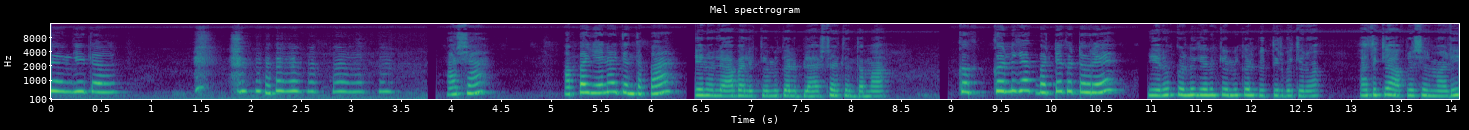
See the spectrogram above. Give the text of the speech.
ಸಂಗೀತ? ಹರ್ಷ? ಅಪ್ಪ ಏನಾಯ್ತಂತಪ್ಪ? ಏನೋ ಲ್ಯಾಬಲ್ಲಿ ಕೆಮಿಕಲ್ ಬ್ಲಾಸ್ಟ್ ಆಯ್ತಂತಮ್ಮ. ಕಣ್ಣಿಗೆ ಯಾಕೆ ಬಟ್ಟೆ ಕಟ್ಟವ್ರೆ ಏನೋ ಕಣ್ಣಿಗೆ ಏನೋ ಕೆಮಿಕಲ್ ಬಿದ್ದಿರ್ಬೇಕೇನೋ ಅದಕ್ಕೆ ಆಪ್ರೇಷನ್ ಮಾಡಿ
